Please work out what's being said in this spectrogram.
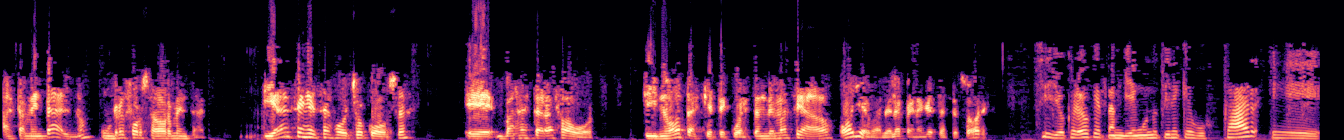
hasta mental, ¿no? Un reforzador mental. Si haces esas ocho cosas, eh, vas a estar a favor. Si notas que te cuestan demasiado, oye, vale la pena que te asesores. Sí, yo creo que también uno tiene que buscar eh,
